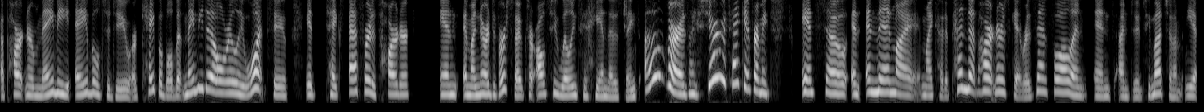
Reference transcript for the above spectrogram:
a partner may be able to do or capable, but maybe they don't really want to. It takes effort, it's harder. And and my neurodiverse folks are all too willing to hand those things over. It's like, sure, take it from me. And so and and then my my codependent partners get resentful and and I'm doing too much and I'm you know,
